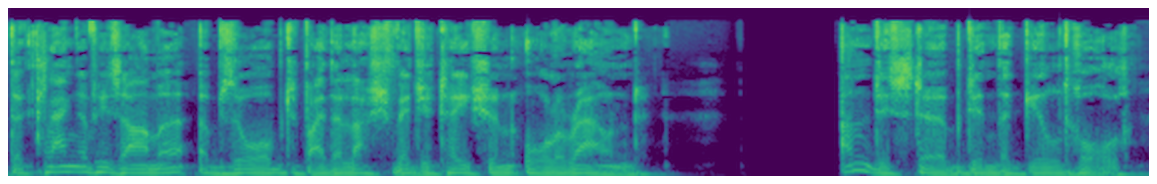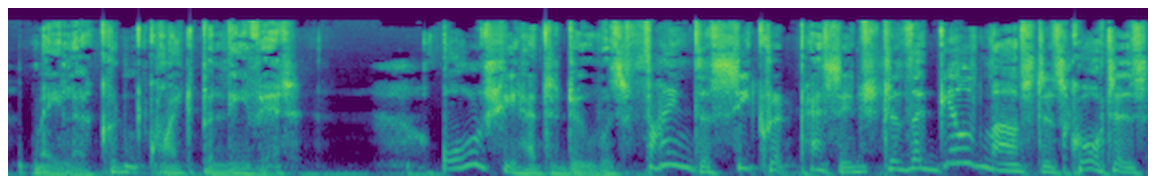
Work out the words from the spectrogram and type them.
the clang of his armor absorbed by the lush vegetation all around. Undisturbed in the guild hall, Mela couldn't quite believe it. All she had to do was find the secret passage to the guildmaster's quarters,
